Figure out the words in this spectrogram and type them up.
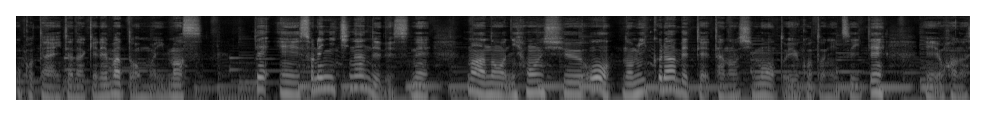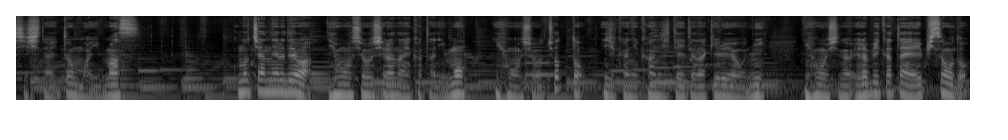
お答えいただければと思います。で、えー、それにちなんでですね、まあ、あの日本酒を飲み比べて楽しもうということについて、えお話ししたいと思います。このチャンネルでは日本酒を知らない方にも日本酒をちょっと身近に感じていただけるように日本酒の選び方やエピソード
